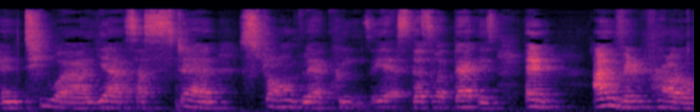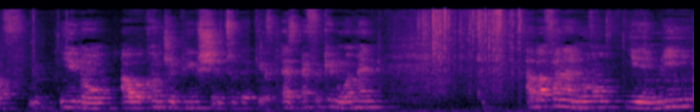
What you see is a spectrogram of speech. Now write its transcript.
and Tiwa, yes, I stand strong black queens. Yes, that's what that is. And I'm very proud of, you know, our contribution to the gift as African women. Abafana no Yemi,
